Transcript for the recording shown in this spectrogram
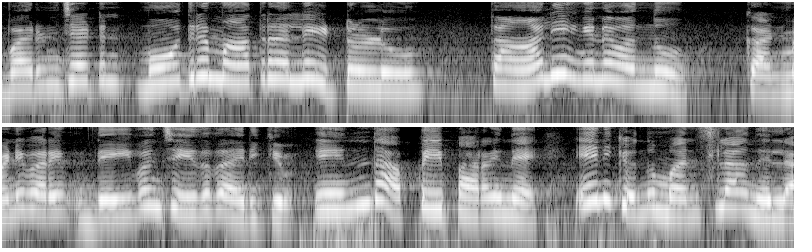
വരുൺ ചേട്ടൻ മോതിരം മാത്രമല്ലേ ഇട്ടുള്ളൂ? താലി എങ്ങനെ വന്നു? കൺമണി പറയും ദൈവം ചെയ്തതായിരിക്കും. എന്താ അപ്പ ഈ പറയുന്നേ? എനിക്കൊന്നും മനസ്സിലാവുന്നില്ല.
